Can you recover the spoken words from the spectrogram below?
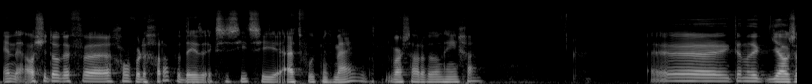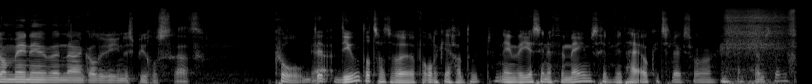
En als je dan even, eh, gewoon voor de grap, deze exercitie uitvoert met mij, wat, waar zouden we dan heen gaan? Eh, ik denk dat ik jou zou meenemen naar een galerie in de Spiegelstraat. Cool, Ja. dit deal, dat is wat we volgende keer gaan doen. Nemen we Jessin even mee, misschien vindt hij ook iets leuks voor hemzelf.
